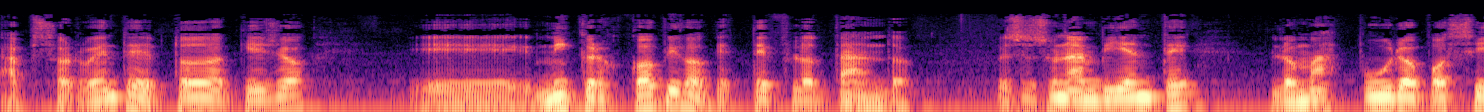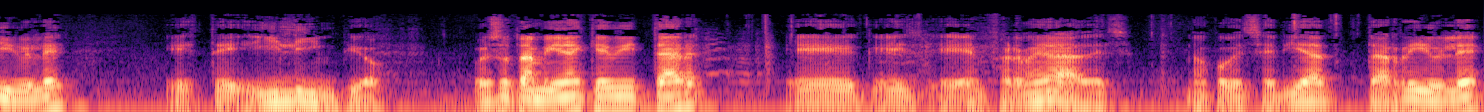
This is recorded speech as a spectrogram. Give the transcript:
absorbentes de todo aquello microscópico que esté flotando. Eso es un ambiente lo más puro posible este, y limpio. Por eso también hay que evitar eh, eh, enfermedades, ¿no? porque sería terrible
